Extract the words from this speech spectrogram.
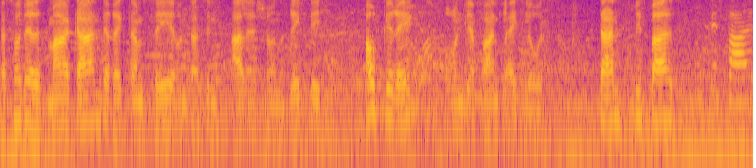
das Hotel Magan direkt am See und da sind alle schon richtig aufgeregt und wir fahren gleich los. Dann bis bald. Bis bald.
